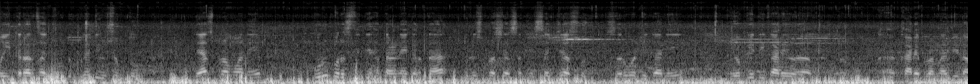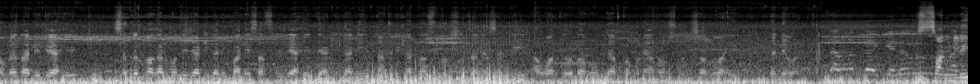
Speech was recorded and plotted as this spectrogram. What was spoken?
व इतरांचा जीव धोक्यात येऊ शकतो. त्याचप्रमाणे पूर परिस्थिती हाताळण्याकरता पोलीस प्रशासन हे सज्ज असून सर्व ठिकाणी योग्य ती कार्य कार्यप्रणाली लावण्यात आलेली आहे. सकल भागांमध्ये ज्या ठिकाणी पाणी साचलेले आहे त्या ठिकाणी नागरिकांना सुरक्षित जाण्यासाठी आवाहन करत आहोत. त्याप्रमाणे अनाऊन्समेंट चालू आहे. सांगली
